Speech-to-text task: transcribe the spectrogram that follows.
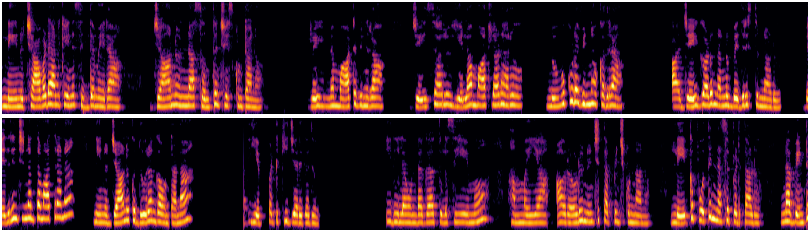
నేను చావడానికైనా సిద్ధమేరా? జాను నా సొంతం చేసుకుంటాను. రే నా మాట వినరా? జైసారు ఎలా మాట్లాడారో నువ్వు కూడా విన్నావు కదరా? ఆ జైగాడు నన్ను బెదిరిస్తున్నాడు. బెదిరించినంత మాత్రాన? నేను జానుకు దూరంగా ఉంటానా? అది ఎప్పటికీ జరగదు. ఇదిలా ఉండగా తులసి ఏమో అమ్మయ్య ఆ రౌడు నుంచి తప్పించుకున్నాను. లేకపోతే నశ పెడతాడు నా వెంట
